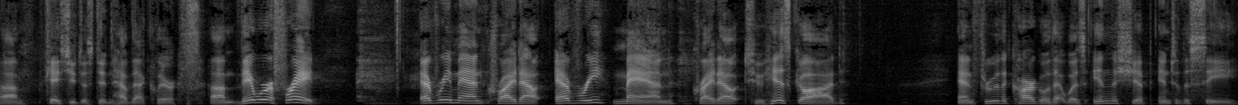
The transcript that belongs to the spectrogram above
Um, in case you just didn't have that clear. Um, they were afraid every man cried out, every man cried out to his God and threw the cargo that was in the ship into the sea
